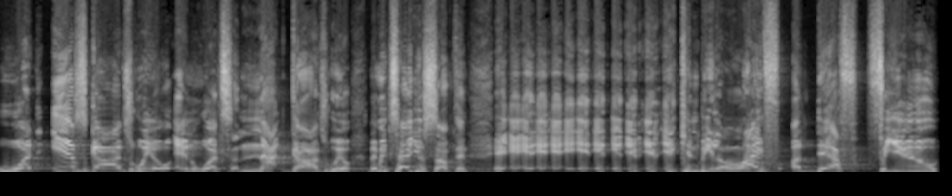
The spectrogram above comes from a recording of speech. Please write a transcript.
what is God's will and what's not God's will. Let me tell you something. It, it, it, it, can be life or death for you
